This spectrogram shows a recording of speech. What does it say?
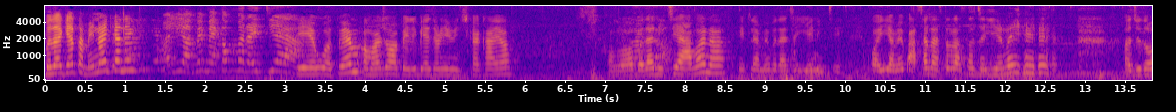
બધા ગયા તમે? ના ગયા નહીં એવું હતું એમ? અમારે જો પેલી બે જણી હિંચકા ખાયા. હવે બધા નીચે આવે ને એટલે અમે બધા જઈએ નીચે. પછી અમે પાછા નાસ્તા નાસ્તા જઈએ નહીં. હજુ તો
